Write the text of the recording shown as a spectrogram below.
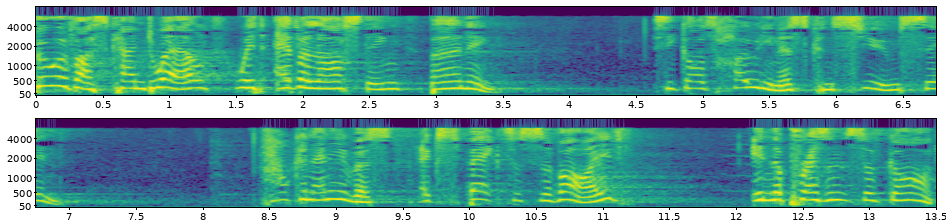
Who of us can dwell with everlasting burning? See, God's holiness consumes sin. How can any of us expect to survive in the presence of God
